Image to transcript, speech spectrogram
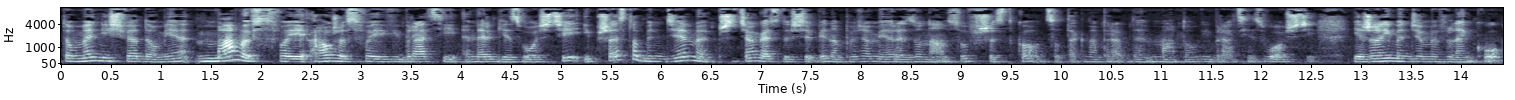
to my nieświadomie mamy w swojej aurze, w swojej wibracji energię złości i przez to będziemy przyciągać do siebie na poziomie rezonansu wszystko, co tak naprawdę ma tą wibrację złości. Jeżeli będziemy w lęku,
